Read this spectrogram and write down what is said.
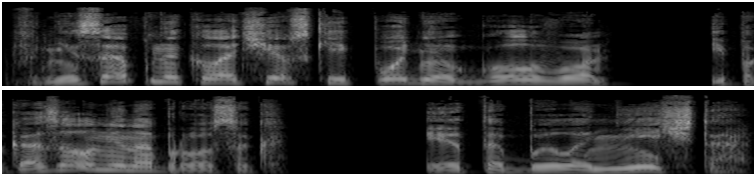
Внезапно Калачевский поднял голову и показал мне набросок. Это было нечто.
